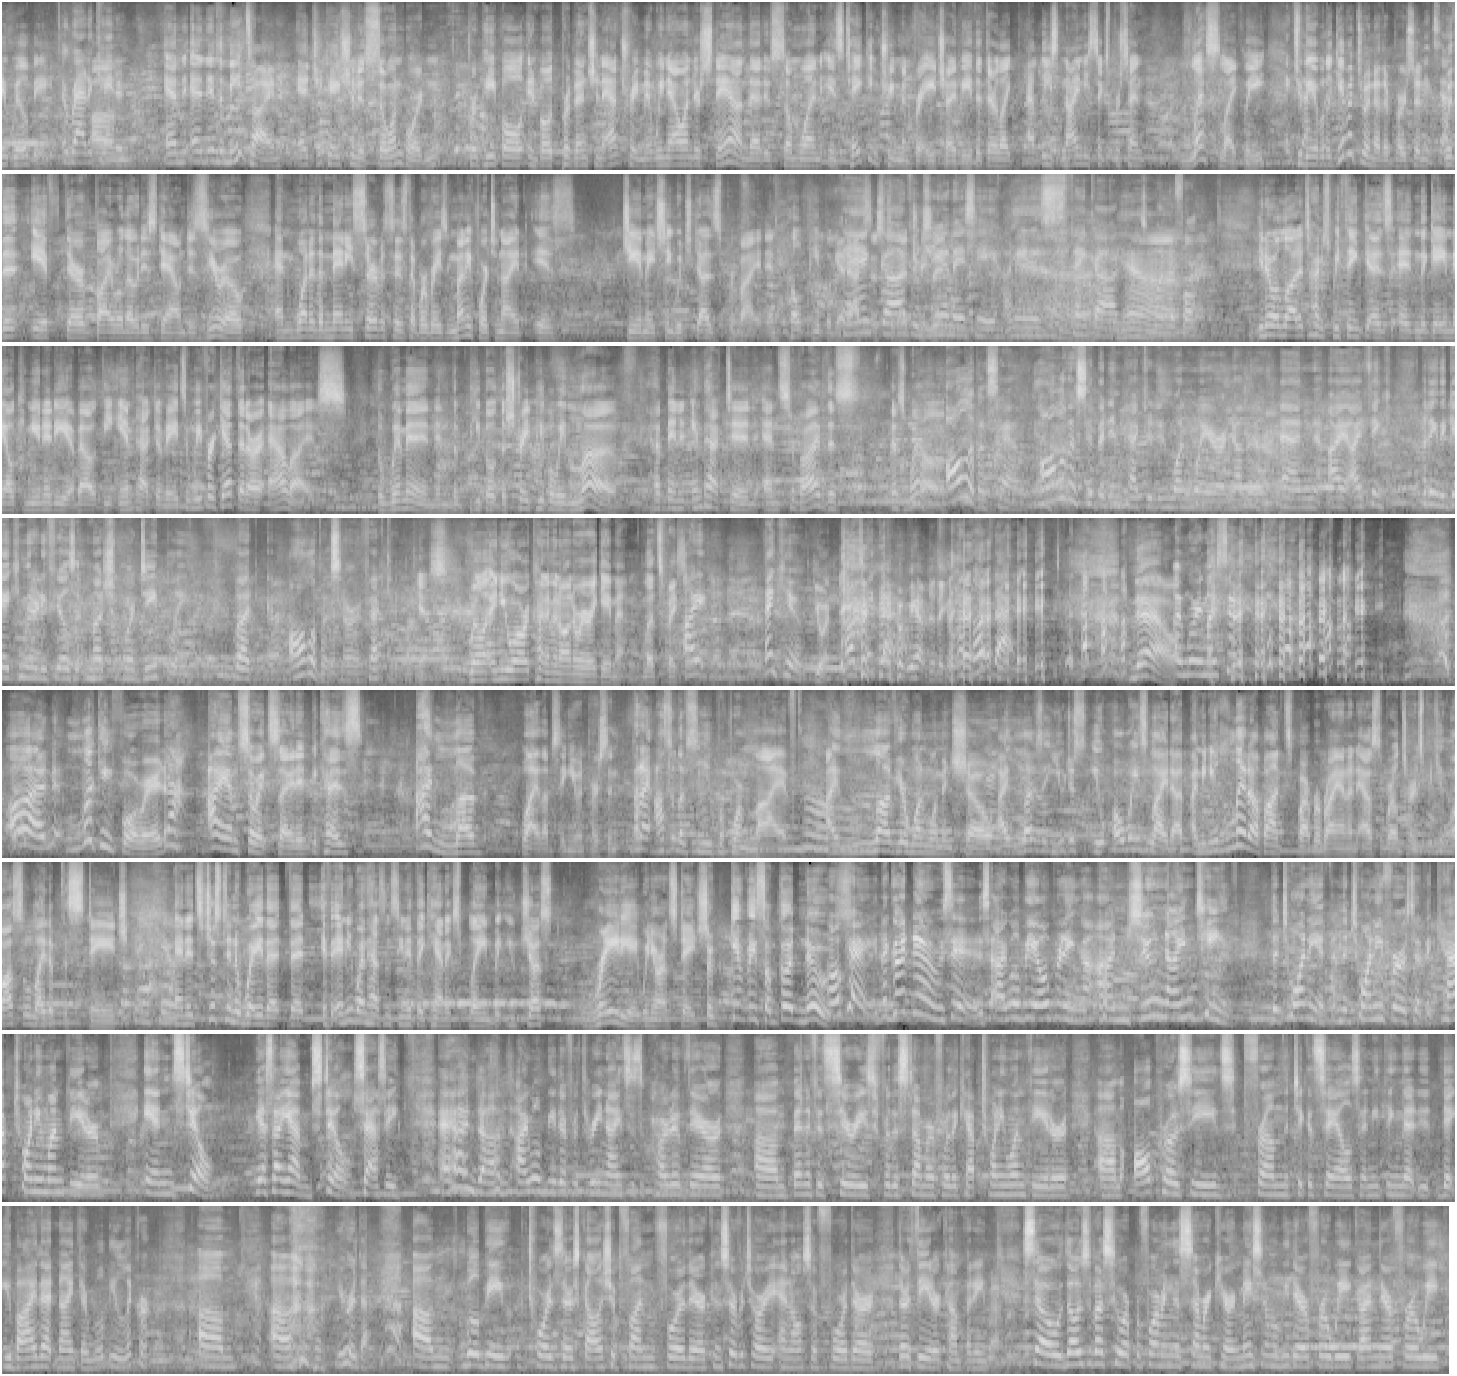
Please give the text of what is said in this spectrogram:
It will be. Eradicated. Um, and, and in the meantime, education is so important for people in both prevention and treatment. We now understand that if someone is taking treatment for HIV, that they're like at least 96% less likely to be able to give it to another person with Exactly. it if their viral load is down to zero. And one of the many services that we're raising money for tonight is GMHC, which does provide and help people get Thank access God to that treatment. Thank God for GMHC. I mean, it's thank God. It's wonderful. You know, a lot of times we think as in the gay male community about the impact of AIDS, and we forget that our allies, the women and the people, the straight people we love, have been impacted and survived this as well. All of us have. All of us have been impacted in one way or another, and I, I think I think the gay community feels it much more deeply. But all of us are affected. Yes. Well, and you are kind of an honorary gay man. Let's face it. I thank you. you are. I'll take that. we have to take that. I love that. now. I'm wearing my suit. on. Looking forward. Yeah. I am so excited because I love. Well, I love seeing you in person, but I also love seeing you perform live. I love your one-woman show. Thank I love that you just you always light up. I mean, you lit up on Barbara Ryan on As the World Turns, but you also light up the stage. Thank you. And it's just in a way that that if anyone hasn't seen it, they can't explain. But you just radiate when you're on stage. So give me some good news. Okay, the good news is I will be opening on June 19th, the 20th, and the 21st at the Cap 21 Theater in Still. Yes, I am still sassy. And um, I will be there for three nights as a part of their um, benefits series for the summer for the Cap 21 Theater. Um, all proceeds from the ticket sales, anything that, that you buy that night, there will be liquor. Um, uh, you heard that. Um, will be towards their scholarship fund for their conservatory and also for their, their theater company. So, those of us who are performing this summer, Karen Mason will be there for a week, I'm there for a week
